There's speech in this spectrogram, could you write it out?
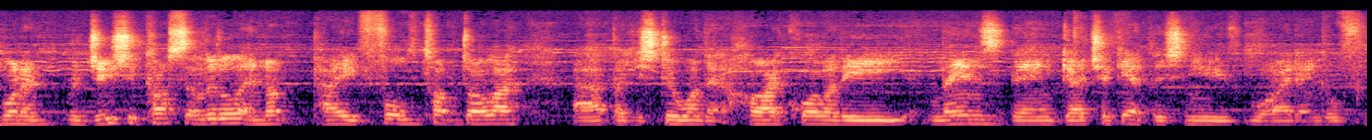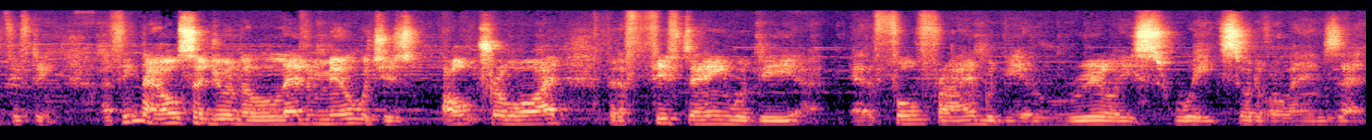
want to reduce your costs a little and not pay full top dollar, uh, but you still want that high quality lens, then go check out this new wide angle for 15. I think they also do an 11 mil, which is ultra wide, but a 15 would be at a full frame would be a really sweet sort of a lens. That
